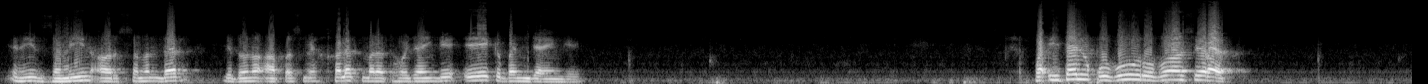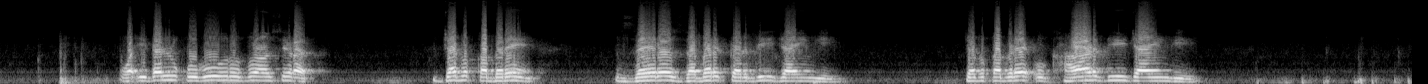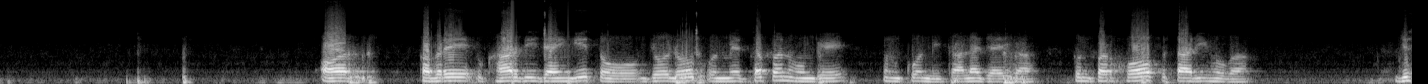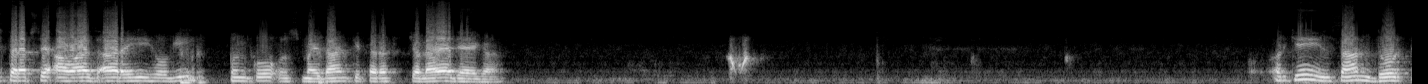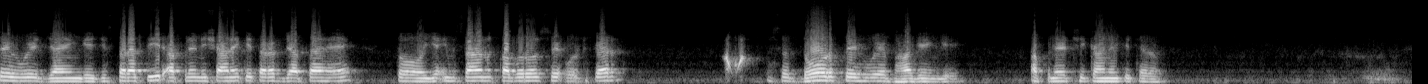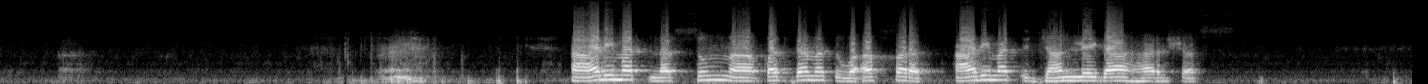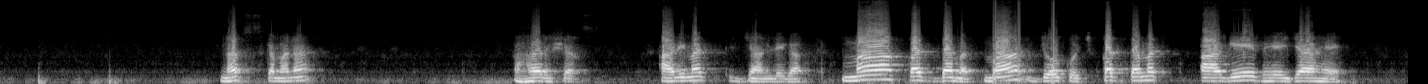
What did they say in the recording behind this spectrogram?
یعنی زمین اور سمندر، یہ دونوں آپس میں خلط ملت ہو جائیں گے، ایک بن جائیں گے۔ وَإِذَا الْقُبُورُ بُعْسِرَتْ وَإِذَا الْقُبُورُ بُعْسِرَتْ جب قبریں زیر و زبر کر دی جائیں گی، جب قبریں اکھاڑ دی جائیں گی اور قبریں اکھاڑ دی جائیں گی تو جو لوگ ان میں دفن ہوں گے، ان کو نکالا جائے گا، ان پر خوف تاری ہوگا۔ جس طرف سے آواز آ رہی ہوگی، ان کو اس میدان کی طرف چلایا جائے گا۔ اور یہ انسان دوڑتے ہوئے جائیں گے۔ جس طرح تیر اپنے نشانے کی طرف جاتا ہے تو یہ انسان قبروں سے اٹھ کر اسے دوڑتے ہوئے بھاگیں گے اپنے ٹھکانے کی طرف۔ عالمت نفسم قدمت و اخرت عالمت جان لے گا ہر شخص۔ نفس کا معنی ہر شخص عالمت جان لے گا۔ ما قدمت، ما جو کچھ قدمت آگے بھیجا ہے۔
